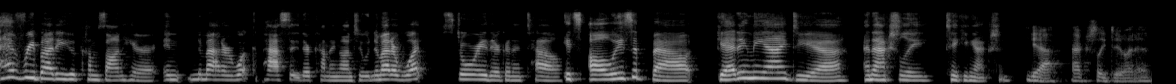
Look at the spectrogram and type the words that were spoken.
everybody who comes on here, and no matter what capacity they're coming onto, no matter what story they're going to tell, it's always about getting the idea and actually taking action. Yeah, actually doing it.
